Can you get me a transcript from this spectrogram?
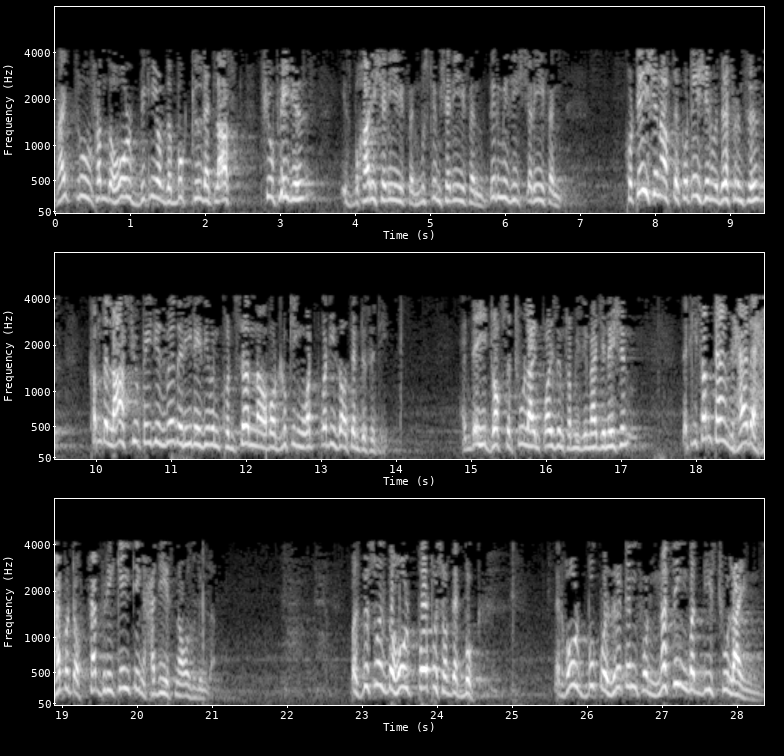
Right through from the whole beginning of the book till that last few pages is Bukhari Sharif and Muslim Sharif and Tirmizi Sharif and quotation after quotation with references. come the last few pages where the reader is even concerned now about looking what, what is authenticity. And there he drops a two-line poison from his imagination that he sometimes had a habit of fabricating hadith, na'uzubillah. But this was the whole purpose of that book. That whole book was written for nothing but these two lines.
